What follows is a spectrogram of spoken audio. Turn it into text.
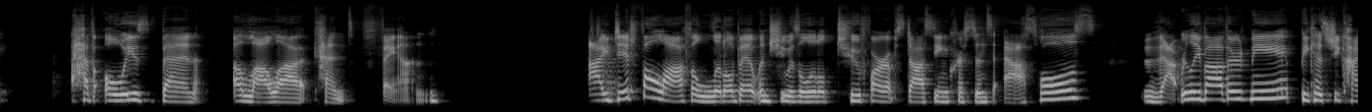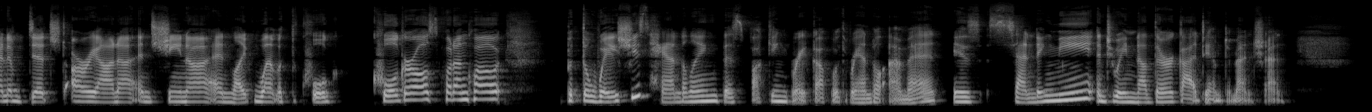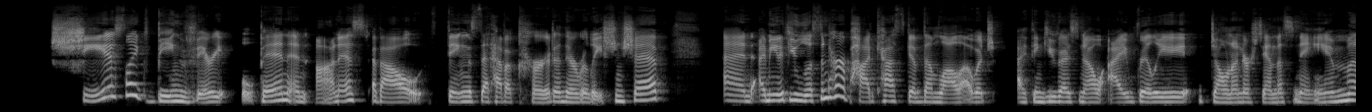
have always been a Lala Kent fan. I did fall off a little bit when she was a little too far up Stassi and Kristen's assholes. That really bothered me because she kind of ditched Ariana and Scheana and like went with the cool cool girls, quote unquote. But the way she's handling this fucking breakup with Randall Emmett is sending me into another goddamn dimension she is like being very open and honest about things that have occurred in their relationship. And I mean, if you listen to her podcast, Give Them Lala, which I think you guys know, I really don't understand this name.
